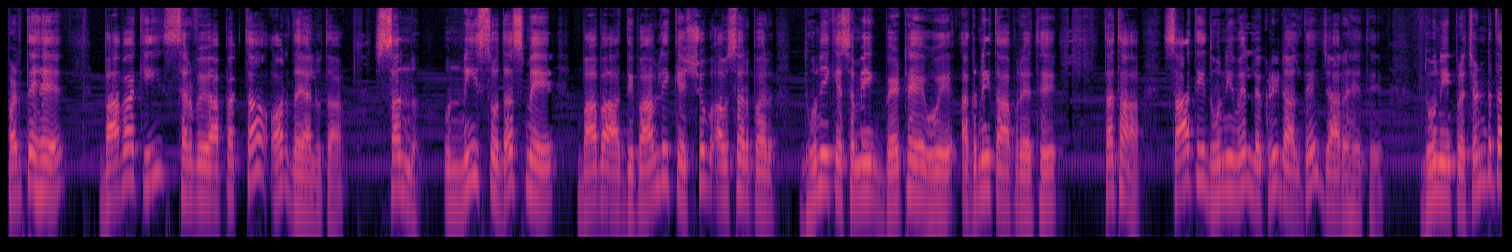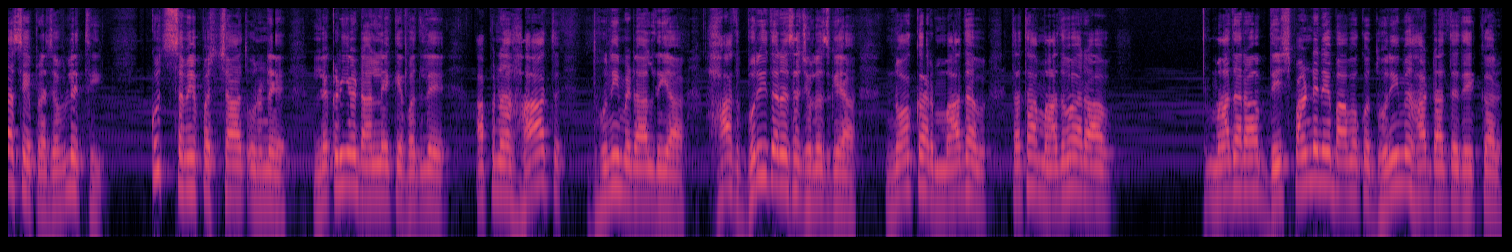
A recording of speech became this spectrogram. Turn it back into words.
पढ़ते हैं, बाबा की सर्वव्यापकता और दयालुता। सन 1910 में बाबा दीपावली के शुभ अवसर पर धुनी के समीप बैठे हुए अग्नि ताप रहे थे, तथा साथ ही धुनी में लकड़ी डालते जा रहे थे। धुनी प्रचंडता से प्रज्वलित थी। कुछ समय पश्चात उन्होंने लकड़ियाँ डालने के बदले अपना हाथ धुनी में डाल दिया। हाथ बुरी तरह से झुलस गया। नौकर माधव तथा माधवा राव माधवराव देशपांडे ने बाबा को धुनी में हाथ डालते देखकर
